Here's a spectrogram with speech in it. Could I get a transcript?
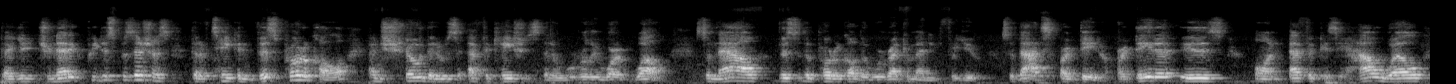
that get genetic predispositions that have taken this protocol and showed that it was efficacious, that it will really work well. So now this is the protocol that we're recommending for you. So that's our data. Our data is on efficacy, how well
